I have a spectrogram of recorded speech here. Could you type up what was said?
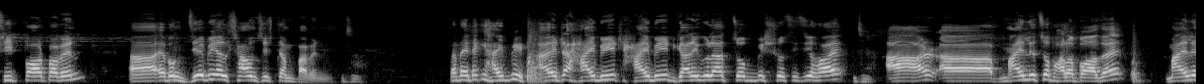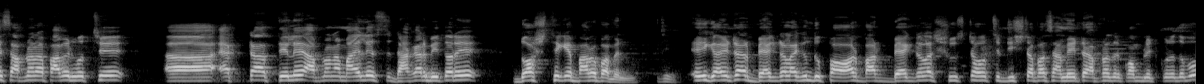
সিট পাওয়ার পাবেন এবং জেবিএল সাউন্ড সিস্টেম পাবেন। দাদা এটা কি হাইব্রিড আর এটা হাইব্রিড হাইব্রিড গাড়িগুলা চব্বিশশো সিসি হয়। আর মাইলেজও ভালো পাওয়া যায়। মাইলেজ আপনারা পাবেন হচ্ছে একটা তেলে আপনারা মাইলেজ ঢাকার ভিতরে দশ থেকে বারো পাবেন। এই গাড়িটার ব্যাগডালা কিন্তু পাওয়ার বাট ব্যাগডালার সুইচটা হচ্ছে ডিস্টার্ব আছে আমি এটা আপনাদের কমপ্লিট করে দেবো।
